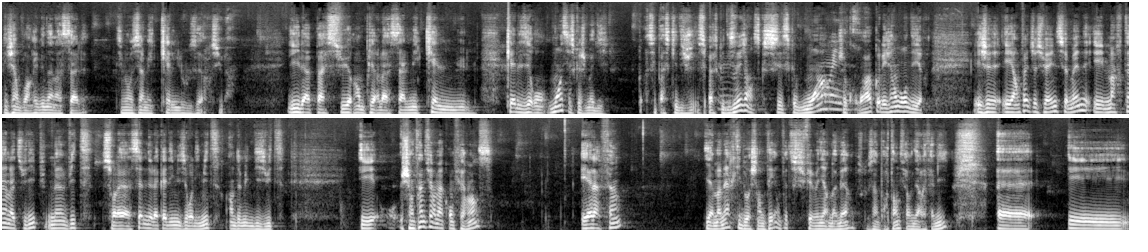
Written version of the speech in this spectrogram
les gens vont arriver dans la salle, ils vont se dire, mais quel loser celui-là. Il n'a pas su remplir la salle, mais quel nul, quel zéro. Moi, c'est ce que je me dis. C'est pas ce que, pas ce que disent les gens, c'est ce que moi, je crois que les gens vont dire. Et, et, en fait, je suis à une semaine et Martin Latulipe m'invite sur la scène de l'Académie Zéro Limite en 2018. Et je suis en train de faire ma conférence et à la fin, il y a ma mère qui doit chanter. En fait, je fais venir ma mère, parce que c'est important de faire venir la famille. Euh, et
